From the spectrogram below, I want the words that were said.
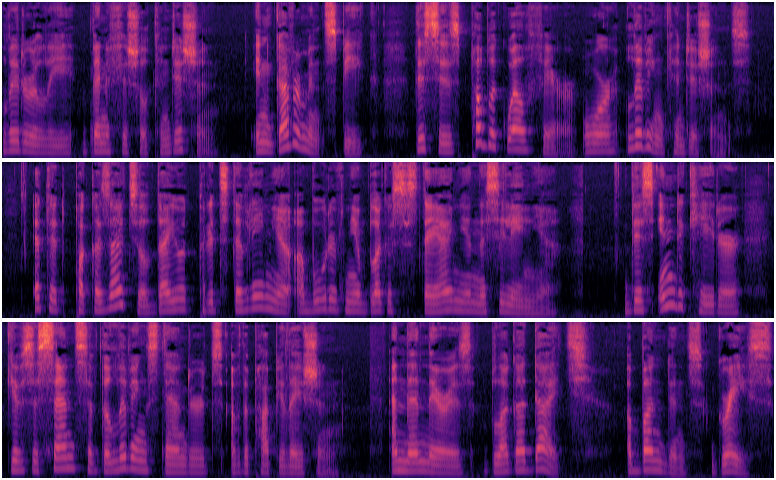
literally beneficial condition. In government speak, this is public welfare or living conditions. Этот показатель дает представление об уровне благосостояния населения. This indicator gives a sense of the living standards of the population. And then there is благодать, abundance, grace,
